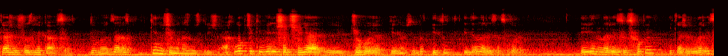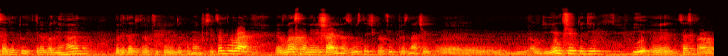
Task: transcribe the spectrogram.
каже, що злякався. Думаю, от зараз кинусь йому на зустріч, а хлопчики вирішать, що я е, чого я кинувся. І тут іде Лариса Скорик. І він Ларису схопив і каже: Лариса, рятуй, треба негайно передати Кравчукові документи. Це була е, власне вирішальна зустріч. Кравчук призначив е, аудієнцію тоді, і е, ця справа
